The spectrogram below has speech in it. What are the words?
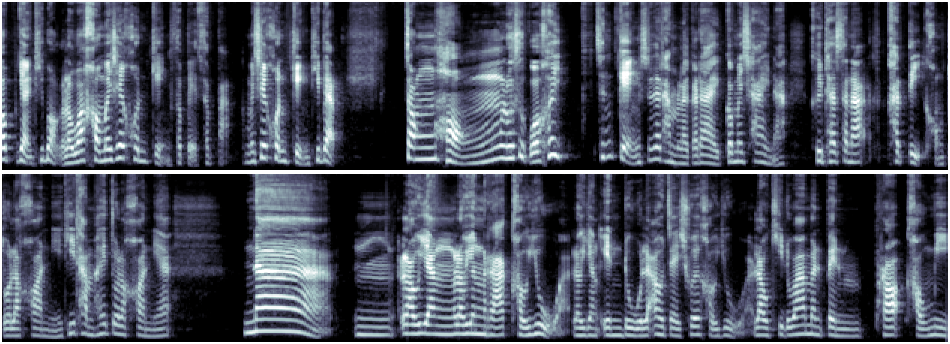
ก็อย่างที่บอกแล้วว่าเขาไม่ใช่คนเก่งสเปซสปะ ไม่ใช่คนเก่งที่แบบ จองหองรู้สึกว่าเฮ้ยฉันเก่งฉันจะทำอะไรก็ได้ก็ไม่ใช่นะ คือทัศนคติของตัวละครนี้ที่ทำให้ตัวละครเนี้ยน่าเรายังเรายังรักเขาอยู่อะ เรายังเอ็นดู และเอาใจช่วยเขาอยู่ เราคิดว่ามันเป็นเพราะเขามี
